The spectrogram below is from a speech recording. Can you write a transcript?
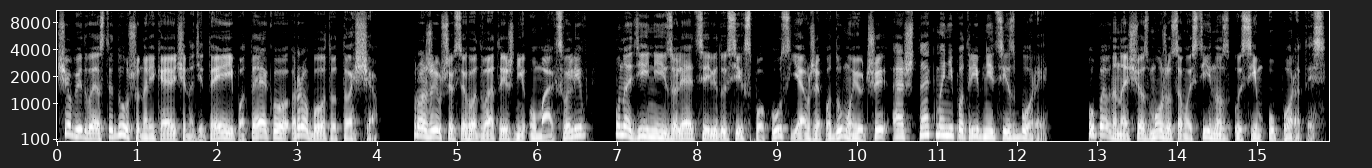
щоб відвести душу, нарікаючи на дітей, іпотеку, роботу тощо. Проживши всього два тижні у Максвелів, у надійній ізоляції від усіх спокус, я вже подумаю, чи аж так мені потрібні ці збори. Упевнена, що зможу самостійно з усім упоратись.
